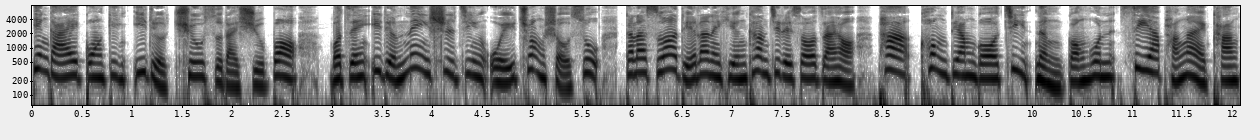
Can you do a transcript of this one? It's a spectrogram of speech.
应该赶紧依着手术来修补。目前医疗内视镜微创手术，敢若需要伫咱的胸腔这个所在吼，拍空点五至两公分细啊旁的空，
